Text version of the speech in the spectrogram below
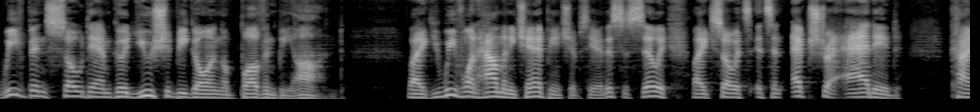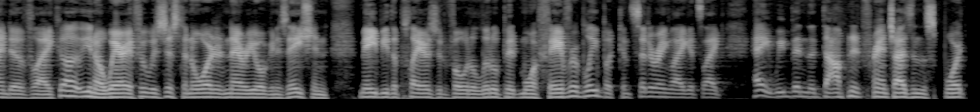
we've been so damn good. You should be going above and beyond." Like we've won how many championships here? This is silly. Like so, it's it's an extra added kind of like oh you know where if it was just an ordinary organization maybe the players would vote a little bit more favorably. But considering like it's like hey we've been the dominant franchise in the sport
